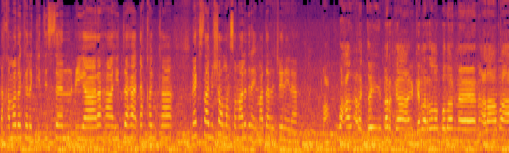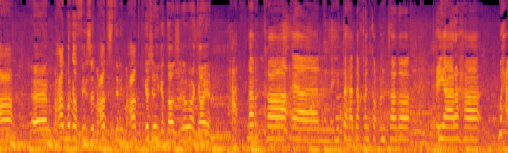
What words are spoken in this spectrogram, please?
Dhaqamada kala gedisan ciyaaraha hiddaha dhaqanka. Next time insha allah soomaalida inay imaadaan rajaynaynaa. Waxaad aragtay dharka kalarada badan alaabaha maxaad markaad fiirsay maxaad istiri maxaad ka sheegi kartaa sidee u ekaayeen? Dharka hiddaha dhaqanka cuntada ciyaaraha waxa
